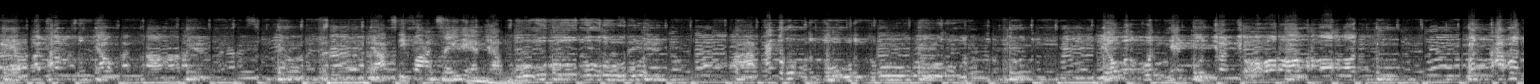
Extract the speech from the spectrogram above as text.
แก้วมาทำสุดยาวขันตา สิฟาดใส่แดดอยาพูดปากกระตูนตูนตูนเดี๋ยวบางคนเห็นตุนย้อนย้อนคนตาคน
